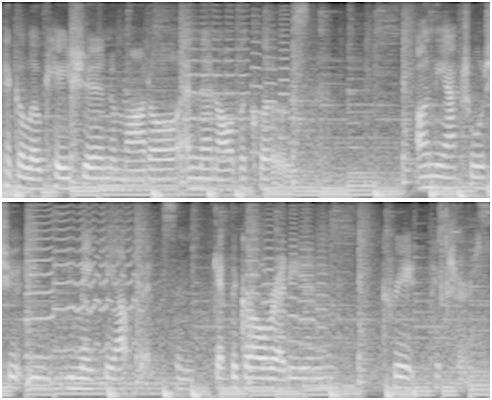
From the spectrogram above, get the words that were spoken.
pick a location, a model, and then all the clothes. On the actual shoot, you, you make the outfits and get the girl ready and create pictures.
